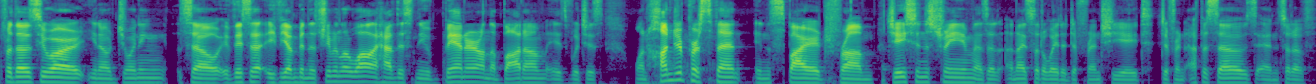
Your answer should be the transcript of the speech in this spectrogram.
For those who are, you know, joining so if this uh, if you haven't been to the stream in a little while, I have this new banner on the bottom is which is 100% inspired from Jason's stream as a, a nice little way to differentiate different episodes and sort of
